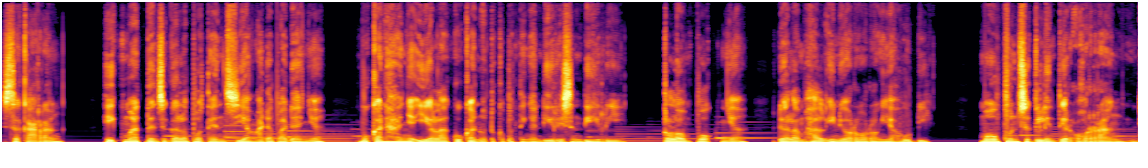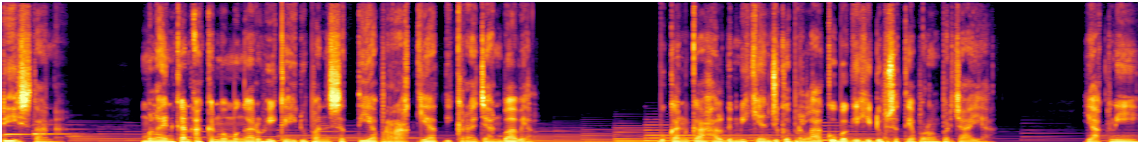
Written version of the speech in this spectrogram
Sekarang, hikmat dan segala potensi yang ada padanya bukan hanya ia lakukan untuk kepentingan diri sendiri, kelompoknya, dalam hal ini orang-orang Yahudi, maupun segelintir orang di istana, melainkan akan memengaruhi kehidupan setiap rakyat di kerajaan Babel. Bukankah hal demikian juga berlaku bagi hidup setiap orang percaya? Yakni,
